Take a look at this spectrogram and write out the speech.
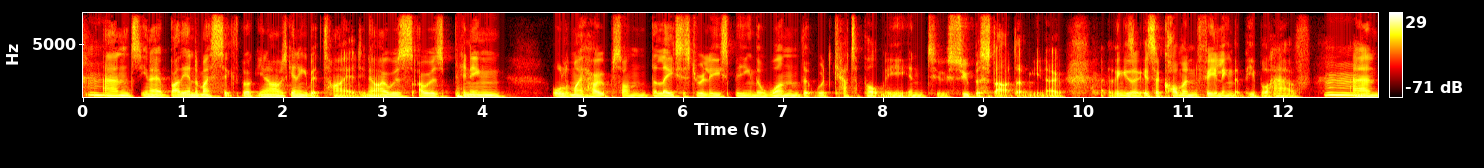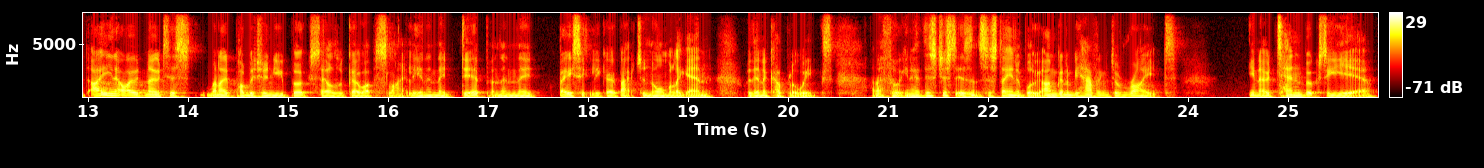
Mm. And, you know, by the end of my sixth book, you know, I was getting a bit tired. You know, I was, I was pinning all of my hopes on the latest release being the one that would catapult me into superstardom. You know, I think it's a, it's a common feeling that people have. Mm. And I, you know, I would notice when I'd publish a new book, sales would go up slightly and then they'd dip and then they basically go back to normal again within a couple of weeks. And I thought, you know, this just isn't sustainable. I'm going to be having to write, you know, 10 books a year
